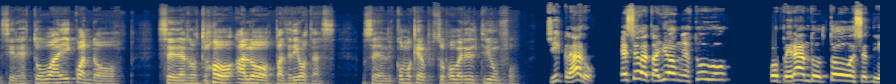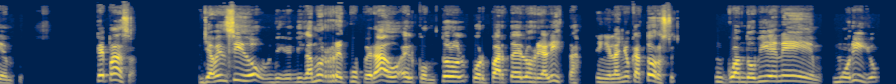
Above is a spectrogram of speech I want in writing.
Es decir, estuvo ahí cuando se derrotó a los patriotas. O sea, como que supo ver el triunfo. Sí, claro. Ese batallón estuvo operando todo ese tiempo. ¿Qué pasa? Ya vencido, di- digamos, recuperado el control por parte de los realistas en el año 14, cuando viene Morillo,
